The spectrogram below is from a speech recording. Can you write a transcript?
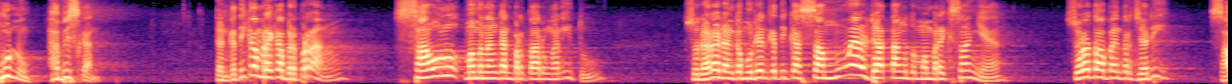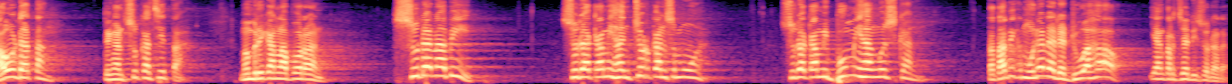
bunuh, habiskan. Dan ketika mereka berperang, Saul memenangkan pertarungan itu. Saudara dan kemudian ketika Samuel datang untuk memeriksanya, saudara tahu apa yang terjadi? Saul datang dengan sukacita, memberikan laporan. Sudah nabi, sudah kami hancurkan semua. Sudah kami bumi hanguskan. Tetapi kemudian ada dua hal yang terjadi saudara.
